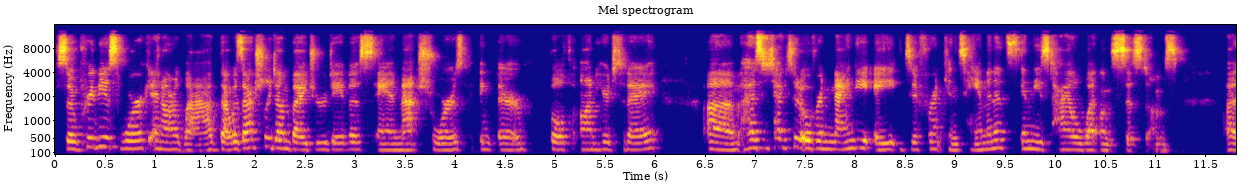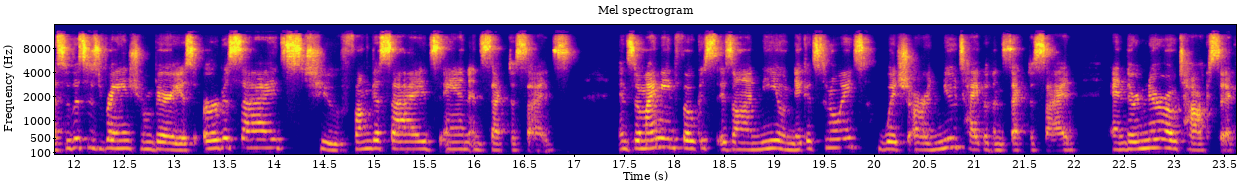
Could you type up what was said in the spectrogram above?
So previous work in our lab that was actually done by Drew Davis and Matt Schwarz, I think they're both on here today, um, has detected over 98 different contaminants in these tile wetland systems. Uh, so this has ranged from various herbicides to fungicides and insecticides. And so my main focus is on neonicotinoids, which are a new type of insecticide and they're neurotoxic.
